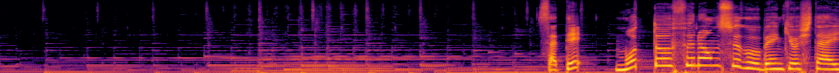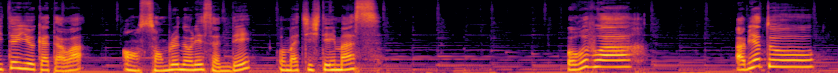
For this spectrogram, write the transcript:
さて、もっとフランス語を勉強したいという方は、Ensemble のレッスンでお待ちしています。Au revoir! À bientôt!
